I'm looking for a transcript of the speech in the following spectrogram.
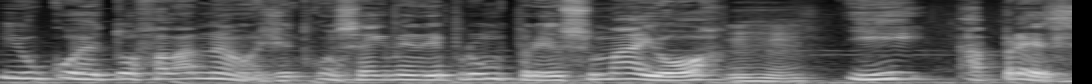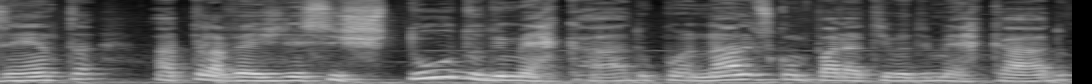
e o corretor falar, não, a gente consegue vender por um preço maior uhum. e apresenta, através desse estudo de mercado, com análise comparativa de mercado,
